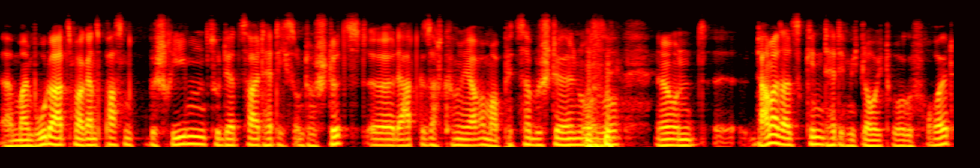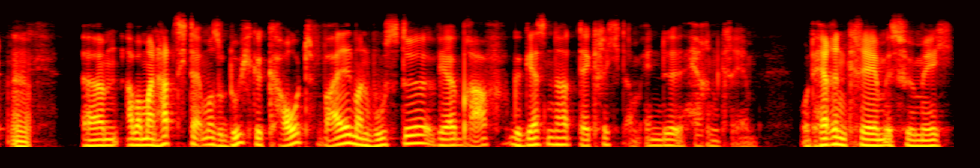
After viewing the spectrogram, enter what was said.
äh, mein Bruder hat es mal ganz passend beschrieben, zu der Zeit hätte ich es unterstützt. Äh, der hat gesagt, können wir einfach mal Pizza bestellen oder so. ne, und äh, damals als Kind hätte ich mich, glaube ich, drüber gefreut. Ja. Ähm, aber man hat sich da immer so durchgekaut, weil man wusste, wer brav gegessen hat, der kriegt am Ende Herrencreme. Und Herrencreme ist für mich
